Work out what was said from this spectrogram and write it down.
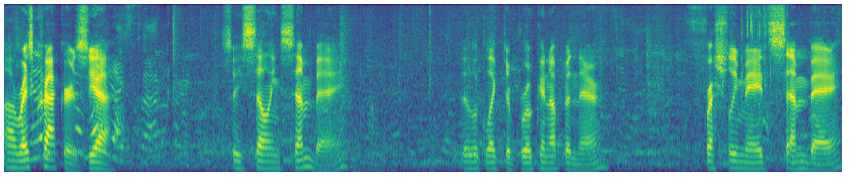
Uh, rice crackers, yeah. So he's selling sembe. They look like they're broken up in there. Freshly made sembe.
